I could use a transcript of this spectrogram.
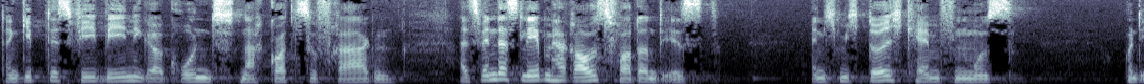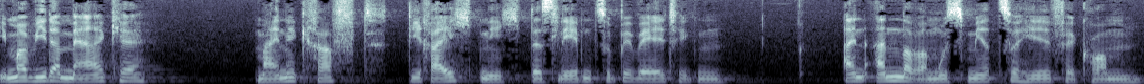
dann gibt es viel weniger Grund, nach Gott zu fragen, als wenn das Leben herausfordernd ist, wenn ich mich durchkämpfen muss und immer wieder merke, meine Kraft, die reicht nicht, das Leben zu bewältigen. Ein anderer muss mir zur Hilfe kommen.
